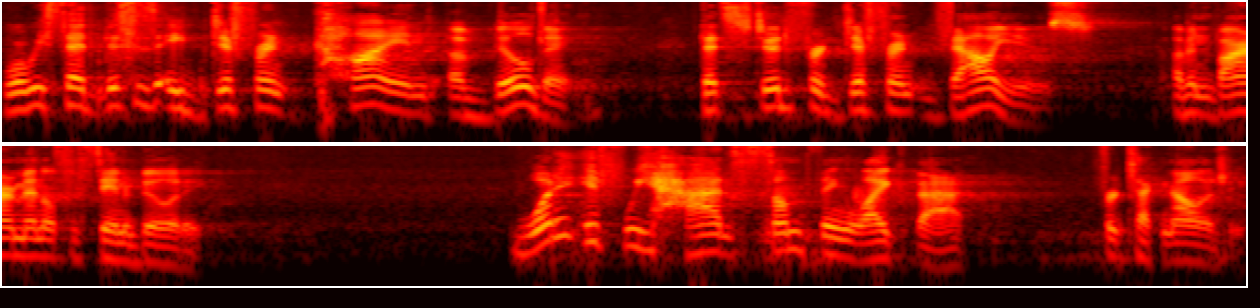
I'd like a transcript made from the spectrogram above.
where we said this is a different kind of building that stood for different values of environmental sustainability. What if we had something like that for technology?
